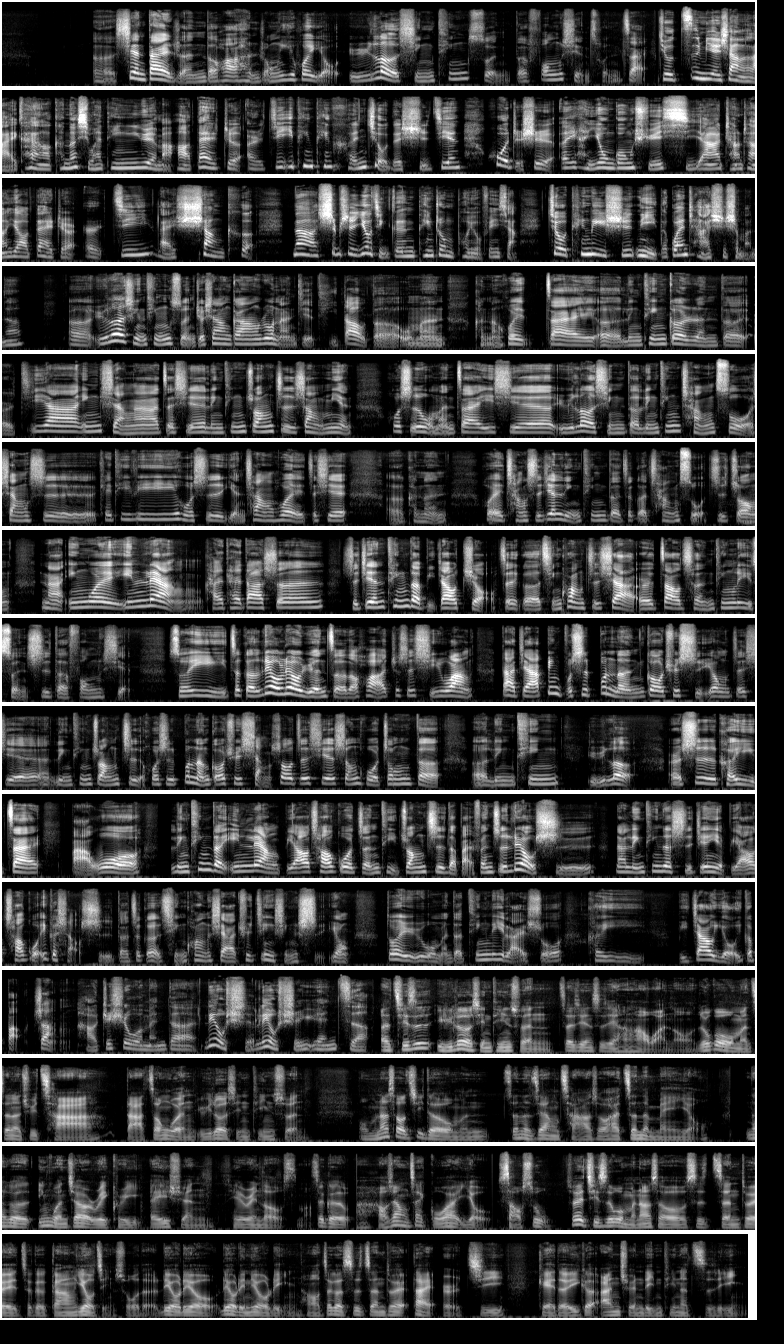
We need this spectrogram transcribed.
呃，现代人的话，很容易会有娱乐型听损的风险存在。就字面上来看啊，可能喜欢听音乐嘛，啊，戴着耳机一听听很久的时间，或者是哎很用功学习啊，常常要戴着耳机来上课。那是不是又仅跟听众朋友分享，就听力师你的观察是什么呢？呃，娱乐型听损，就像刚刚若楠姐提到的，我们可能会在呃聆听个人的耳机啊、音响啊这些聆听装置上面，或是我们在一些娱乐型的聆听场所，像是 KTV 或是演唱会这些，呃，可能会长时间聆听的这个场所之中，那因为音量开太大声，时间听得比较久，这个情况之下而造成听力损失的风险。所以这个六六原则的话，就是希望大家并不是不能够去使用这些聆听装置，或是不能够去享受这些生活中的呃聆听娱乐，而是可以在把握聆听的音量不要超过整体装置的百分之六十，那聆听的时间也不要超过一个小时的这个情况下去进行使用，对于我们的听力来说，可以。比较有一个保障。好，这是我们的六十六十原则。呃，其实娱乐型听损这件事情很好玩哦。如果我们真的去查打中文娱乐型听损，我们那时候记得我们真的这样查的时候，还真的没有。那个英文叫 recreation hearing loss 嘛，这个好像在国外有少数，所以其实我们那时候是针对这个刚刚佑景说的六六六零六零，好，这个是针对戴耳机给的一个安全聆听的指引。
